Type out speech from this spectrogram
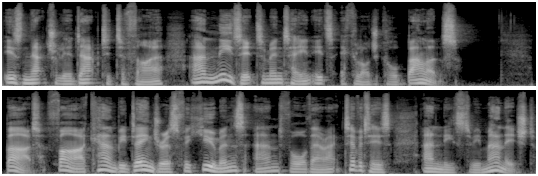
is naturally adapted to fire and needs it to maintain its ecological balance. But fire can be dangerous for humans and for their activities and needs to be managed.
